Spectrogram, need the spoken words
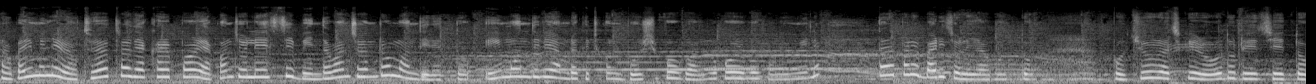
সবাই মিলে রথযাত্রা দেখার পর এখন চলে এসেছি বৃন্দাবন চন্দ্র মন্দিরে। তো এই মন্দিরে আমরা কিছুক্ষণ বসবো, গল্প করব সবাই মিলে। তারপরে বাড়ি চলে যাব। তো প্রচুর আজকে রোদ উঠেছে, তো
